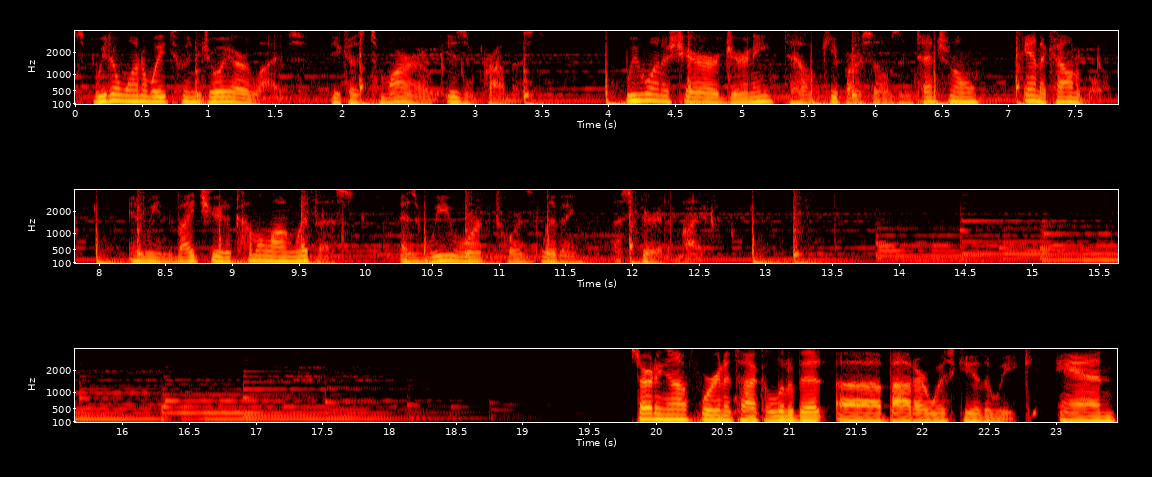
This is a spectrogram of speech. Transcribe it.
So we don't want to wait to enjoy our lives because tomorrow isn't promised. We want to share our journey to help keep ourselves intentional and accountable, and we invite you to come along with us as we work towards living a spirited life. Starting off, we're going to talk a little bit uh, about our whiskey of the week. And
